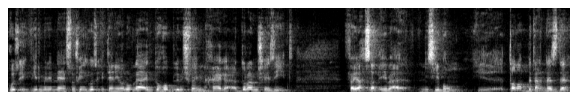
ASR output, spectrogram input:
جزء كبير من الناس. وفي جزء تاني يقول لهم لا أنتوا هبل مش فاهمين حاجة. الدولار مش هيزيد. فيحصل إيه بقى؟ نسيبهم. الطلب بتاع الناس ده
